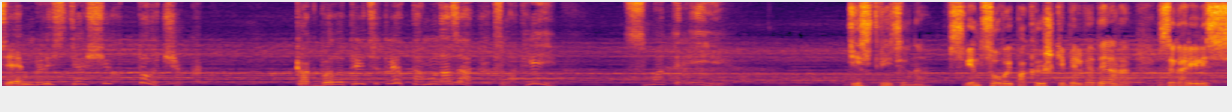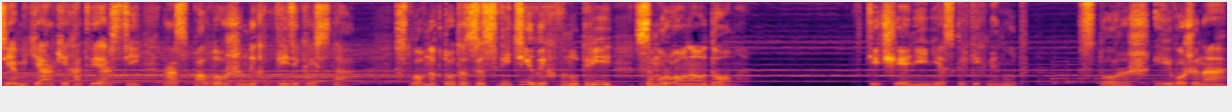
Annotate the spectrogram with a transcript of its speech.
семь блестящих точек, как было 30 лет тому назад. Смотри, смотри. Действительно, в свинцовой покрышке Бельведера загорелись семь ярких отверстий, расположенных в виде креста, словно кто-то засветил их внутри замурованного дома. В течение нескольких минут сторож и его жена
